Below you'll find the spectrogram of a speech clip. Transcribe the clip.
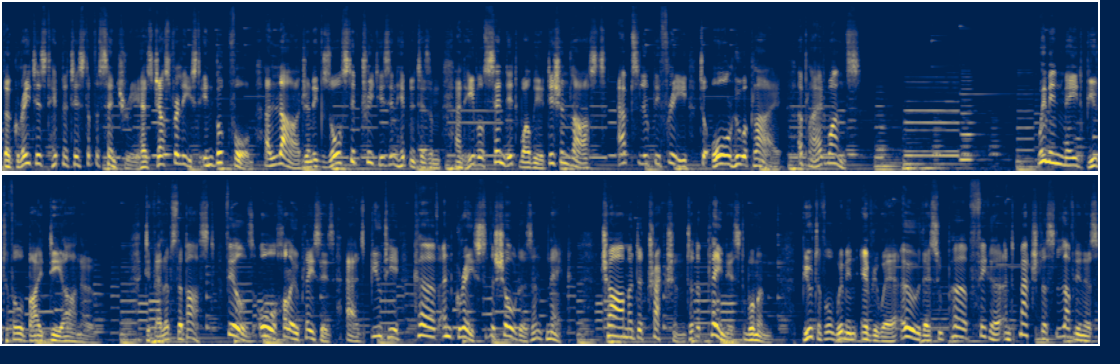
The greatest hypnotist of the century has just released in book form a large and exhaustive treatise in hypnotism, and he will send it while the edition lasts absolutely free to all who apply. Apply at once. Women Made Beautiful by Diano. Develops the bust, fills all hollow places, adds beauty, curve, and grace to the shoulders and neck, charm and attraction to the plainest woman. Beautiful women everywhere owe their superb figure and matchless loveliness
